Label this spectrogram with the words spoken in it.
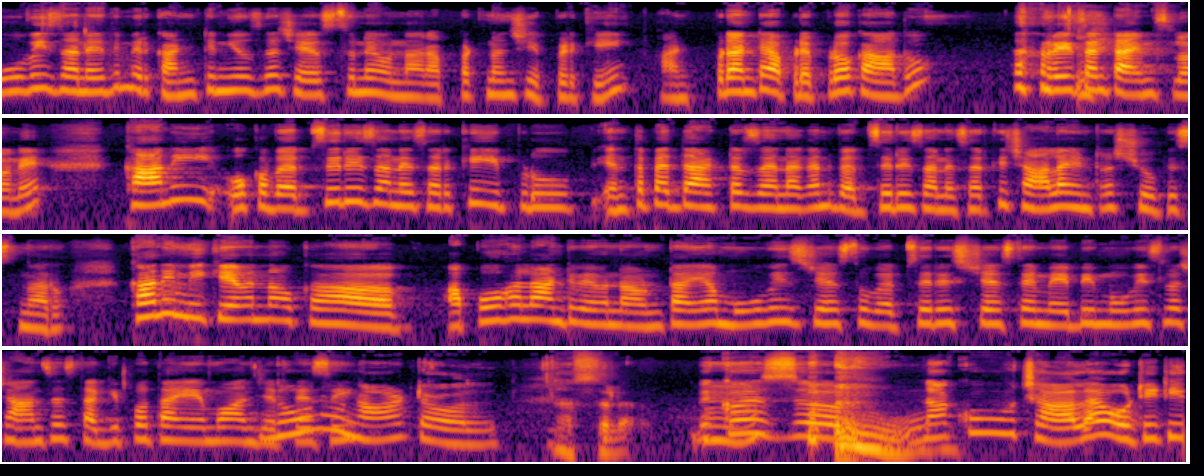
మూవీస్ అనేది మీరు కంటిన్యూస్గా చేస్తూనే ఉన్నారు అప్పటి నుంచి ఇప్పటికి. అప్పుడంటే అప్పుడెప్పుడో కాదు రీసెంట్ టైమ్స్లోనే కానీ ఒక వెబ్ సిరీస్ అనేసరికి ఇప్పుడు ఎంత పెద్ద యాక్టర్స్ అయినా కానీ వెబ్ సిరీస్ అనేసరికి చాలా ఇంట్రెస్ట్ చూపిస్తున్నారు. కానీ మీకు ఏమైనా ఒక అపోహ లాంటివి ఏమైనా ఉంటాయా? మూవీస్ చేస్తూ వెబ్ సిరీస్ చేస్తే మేబీ మూవీస్లో ఛాన్సెస్ తగ్గిపోతాయేమో అని నో చెప్పేసి? నాట్ ఆల్ అసలు బికాజ్ నాకు ఓటీటీ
